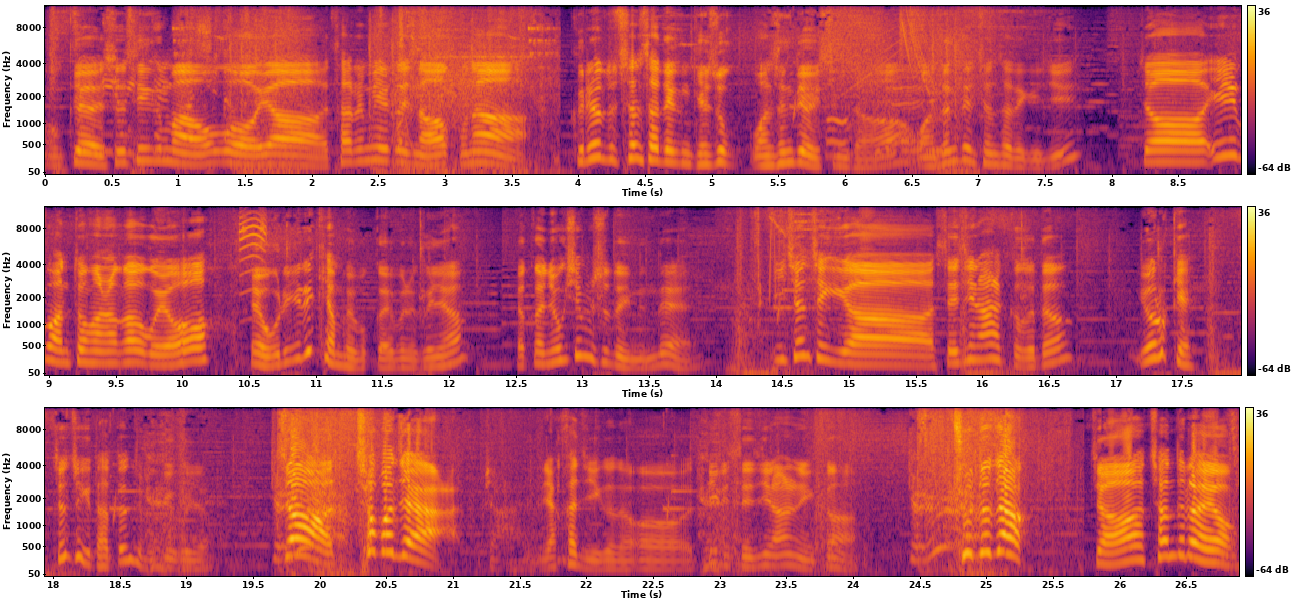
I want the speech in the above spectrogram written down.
오케이 스티그마 오고 야 타르미엘까지 나왔구나. 그래도 천사덱은 계속 완성되어 있습니다. 완성된 천사덱이지. 자 1관통 하나 가고요. 야 우리 이렇게 한번 해볼까 이번에 그냥? 약간 욕심일 수도 있는데. 이 전체기가 세진 않을 거거든? 요렇게 전체기 다 던져볼게요 그냥. 자 첫 번째! 자 약하지 이거는. 어 딜이 세진 않으니까. 추드작! 자 찬드라 형.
